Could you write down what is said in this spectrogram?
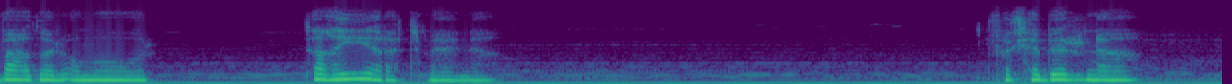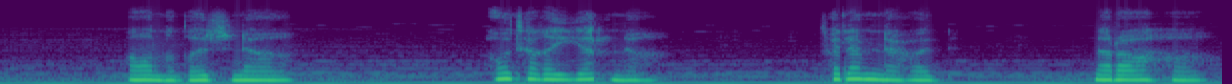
بعض الأمور تغيرت معنا. فكبرنا أو نضجنا أو تغيرنا. فلم نعد نراها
